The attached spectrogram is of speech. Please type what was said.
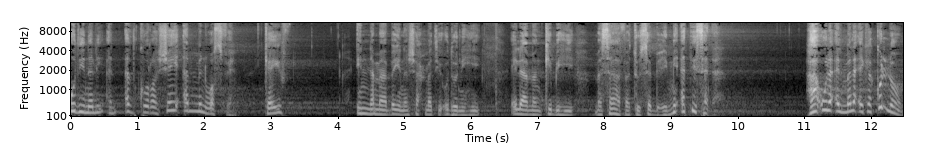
أذن لي أن أذكر شيئا من وصفه. كيف؟ إنما بين شحمة أذنه إلى منكبه مسافة سبعمائة سنة. هؤلاء الملائكة كلهم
